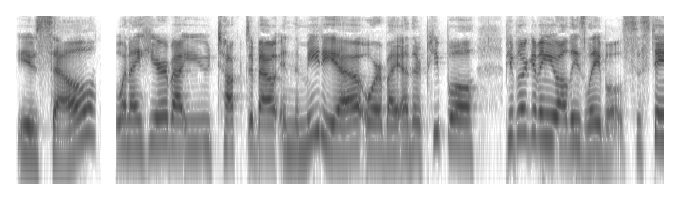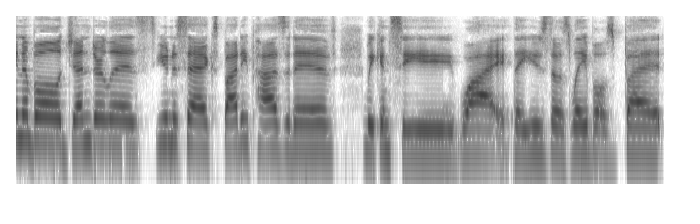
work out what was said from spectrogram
you sell. When I hear about you talked about in the media or by other people, people are giving you all these labels sustainable, genderless, unisex, body positive. We can see why they use those labels, but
